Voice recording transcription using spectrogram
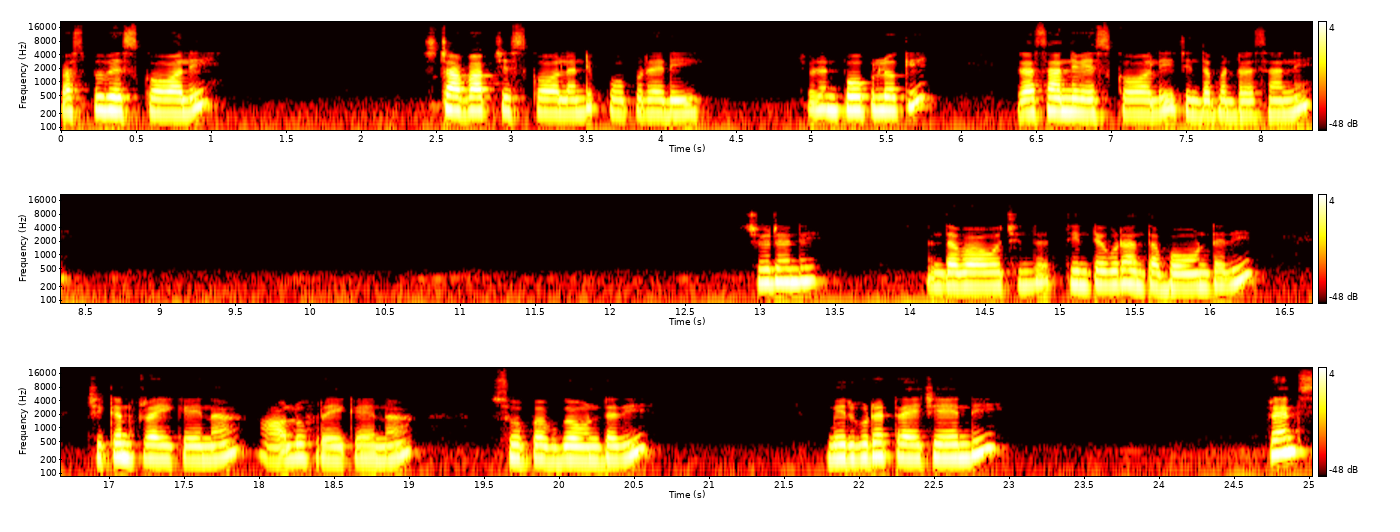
పసుపు వేసుకోవాలి. స్టవ్ ఆఫ్ చేసుకోవాలండి. పోపు రెడీ. చూడండి పోపులోకి రసాన్ని వేసుకోవాలి చింతపండు రసాన్ని. చూడండి ఎంత బాగా వచ్చిందో. తింటే కూడా అంత బాగుంటుంది. చికెన్ ఫ్రైకైనా ఆలూ ఫ్రైకైనా సూపర్గా ఉంటుంది. మీరు కూడా ట్రై చేయండి. ఫ్రెండ్స్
